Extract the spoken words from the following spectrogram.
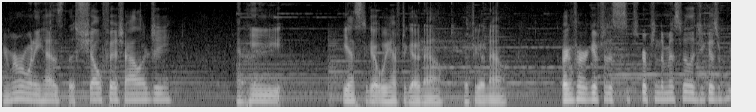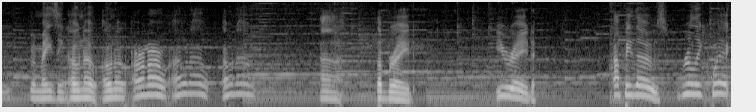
You remember when he has the shellfish allergy and he he has to go. We have to go now. We have to go now. Dragonfire gifted a subscription to Miss Village. You guys are amazing. Oh no! Oh no! Oh no! Oh no! Oh no! Uh, sub raid. You raid. Copy those really quick.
